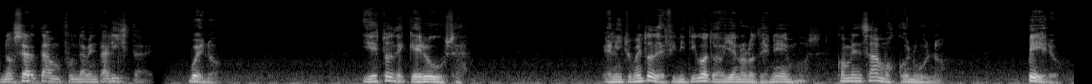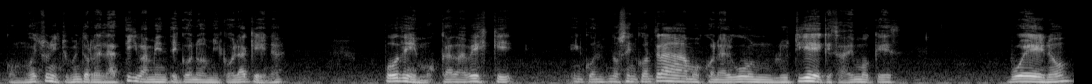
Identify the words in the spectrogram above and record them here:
No ser tan fundamentalista. Bueno, ¿y esto de qué usa? El instrumento definitivo todavía no lo tenemos. Comenzamos con uno. Pero, como es un instrumento relativamente económico, la quena, podemos cada vez que nos encontramos con algún luthier que sabemos que es bueno,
